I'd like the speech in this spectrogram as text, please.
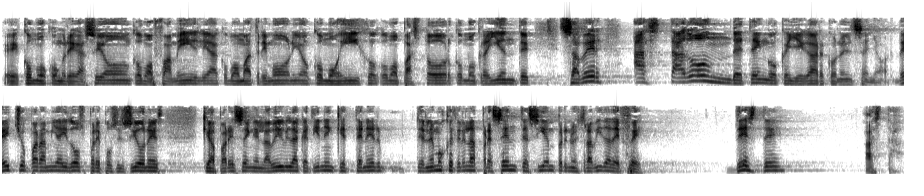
eh, como congregación, como familia, como matrimonio, como hijo, como pastor, como creyente, saber hasta dónde tengo que llegar con el Señor. De hecho, para mí hay dos preposiciones que aparecen en la Biblia que tienen que tener, tenemos que tenerlas presentes siempre en nuestra vida de fe. Desde hasta.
